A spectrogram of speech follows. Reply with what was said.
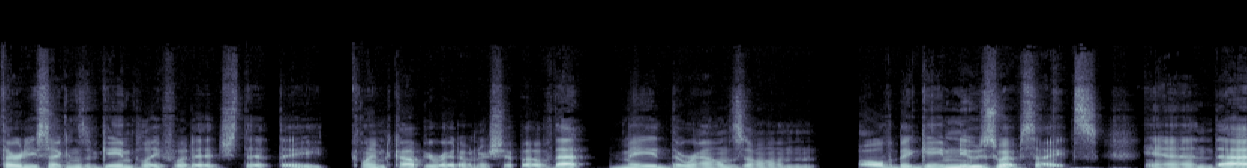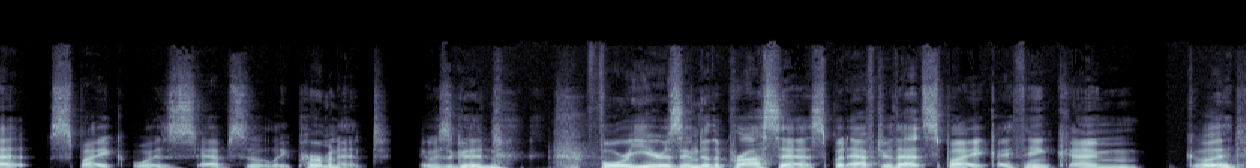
30 seconds of gameplay footage that they claimed copyright ownership of. That made the rounds on all the big game news websites. And that spike was absolutely permanent. It was a good four years into the process, but after that spike, I think I'm good.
